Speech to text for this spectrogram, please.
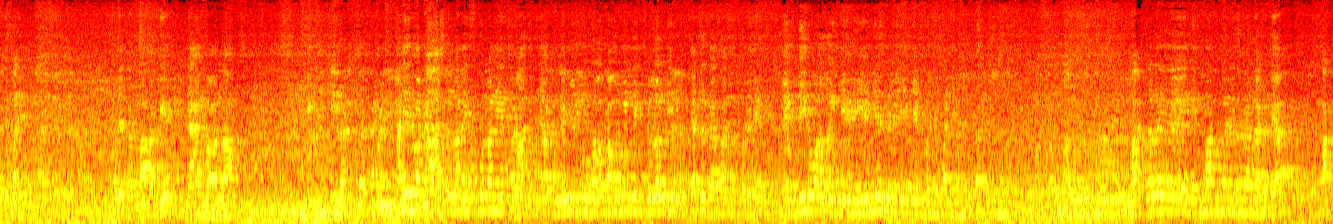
అదే మరి. అదే సార్ మాకి న్యాయం కావాలా? అనేది బట్టి హాస్టల్లోనే స్కూల్లోనే బాధ్యత లేకుండా మేము గవర్నమెంట్ పిల్లలకి ఎట్లా సార్ చదువుకోలేదు మేము దీని వాళ్ళు ఇంక ఏం చేసి ఏం చేసుకోవాలి చెప్పండి హాస్టల్లో ఇంత మాత్రమే రెస్టారెంట్ అక్కడ మాకు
